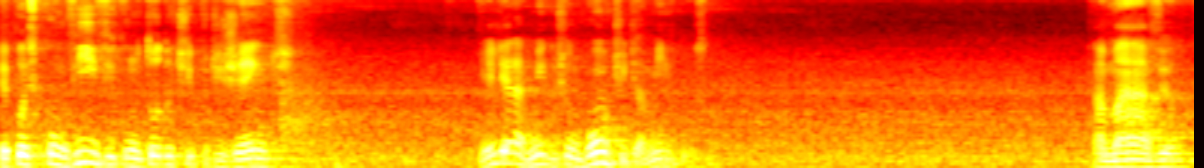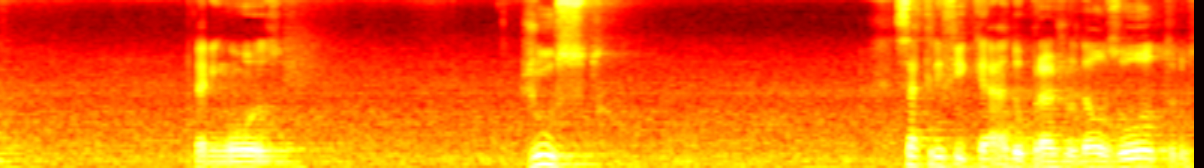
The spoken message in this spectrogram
Depois convive com todo tipo de gente. Ele era amigo de um monte de amigos. Amável, carinhoso, justo, sacrificado para ajudar os outros,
